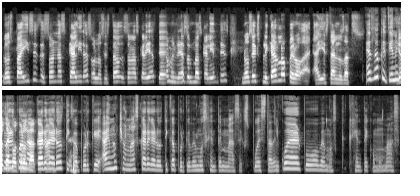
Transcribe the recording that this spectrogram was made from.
los países de zonas cálidas o los estados de zonas cálidas de alguna manera son más calientes. No sé explicarlo, pero ahí están los datos. Es lo que tiene Yo que ver con la datos, carga man. erótica, porque hay mucho más carga erótica porque vemos gente más expuesta del cuerpo, vemos gente como más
